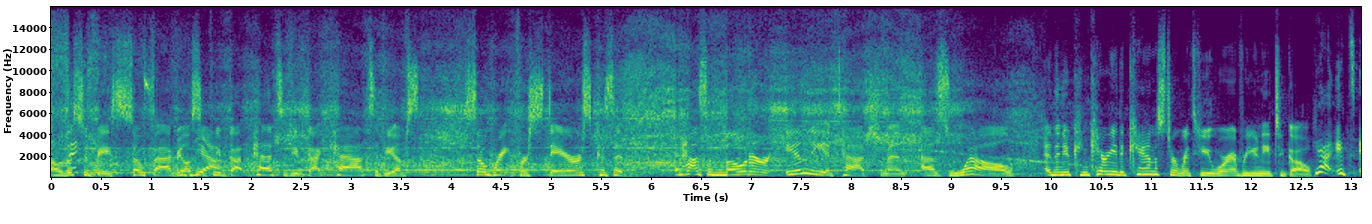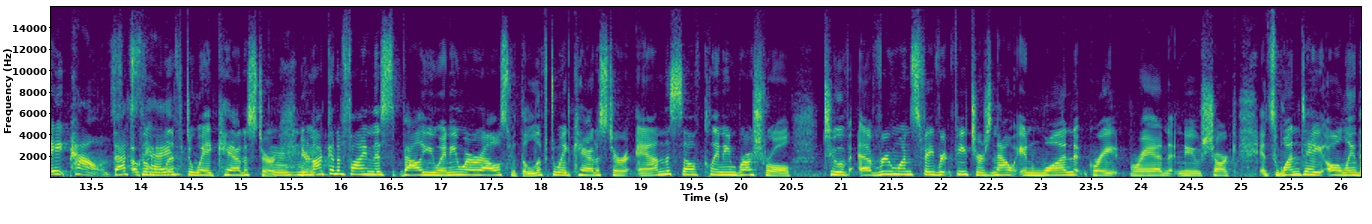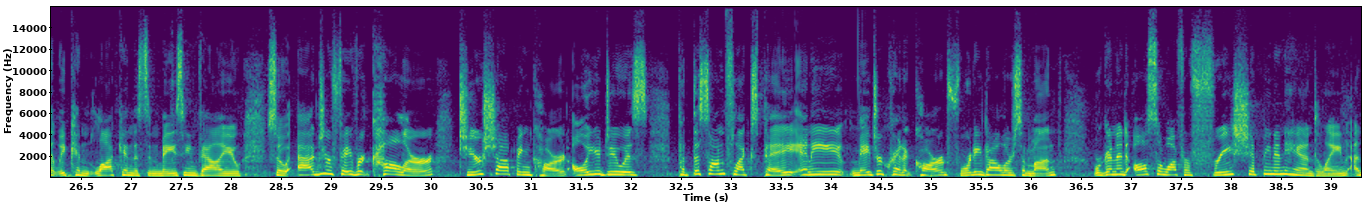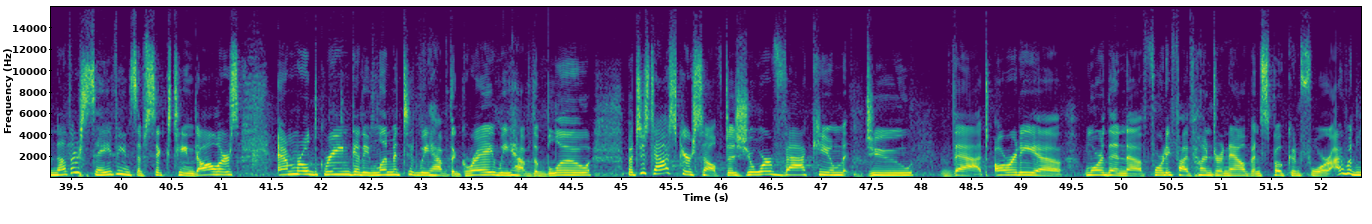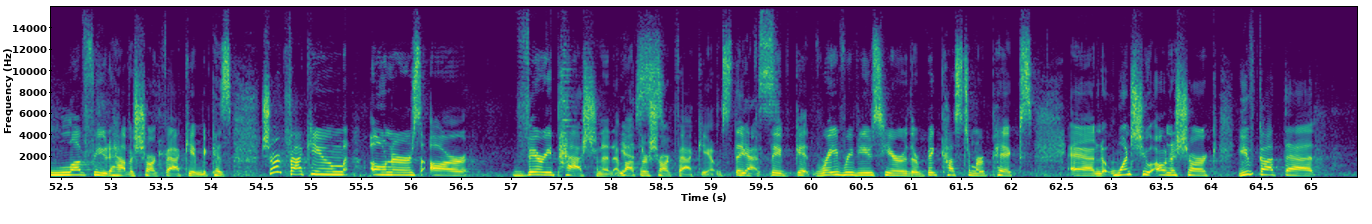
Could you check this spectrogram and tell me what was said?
Oh, this would be so fabulous yeah. if you've got pets, if you've got cats, if you have so great for stairs because it it has a motor in the attachment as well, and then you can carry the canister with you wherever you need to go. Yeah, it's eight pounds. That's okay? the lift away canister. Mm -hmm. You're not gonna find this value anywhere else with the lift away canister and the self-cleaning brush roll, two of everyone's favorite features now in one great brand new Shark. It's one day only that we can lock in this amazing value. So add your favorite color to your shopping cart. All you do is put this on FlexPay, any major credit card, $40 a month month. We're gonna also offer free shipping and handling, another savings of $16. Emerald green getting limited. We have the gray, we have the blue. But just ask yourself, does your vacuum do that. Already uh, more than uh, 4,500 now been spoken for. I would love for you to have a Shark vacuum because Shark vacuum owners are very passionate yes. about their Shark vacuums. They yes. they get rave reviews here, they're big customer picks, and once you own a Shark, you've got that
